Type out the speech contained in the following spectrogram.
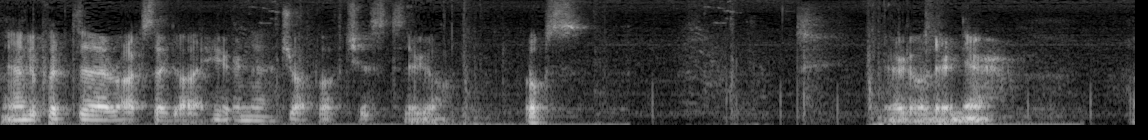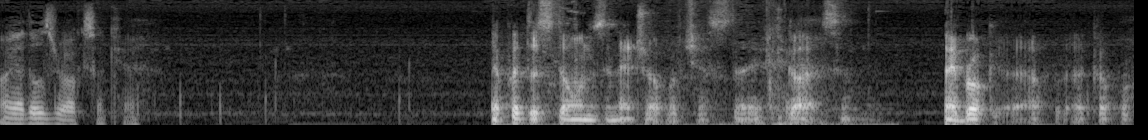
And I'm gonna put the rocks I got here in the drop-off chest. There you go. Oops. There we go. They're in there. Oh yeah, those rocks. Okay. I put the stones in that drop-off chest I got. So I broke up a couple.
